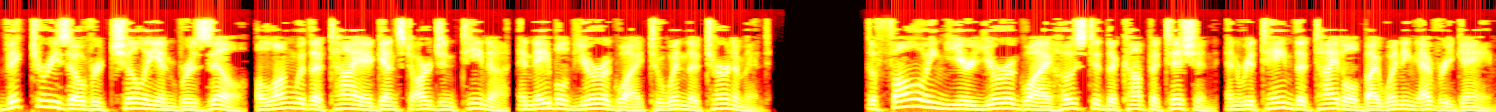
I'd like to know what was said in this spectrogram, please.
Victories over Chile and Brazil, along with a tie against Argentina, enabled Uruguay to win the tournament. The following year Uruguay hosted the competition, and retained the title by winning every game.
